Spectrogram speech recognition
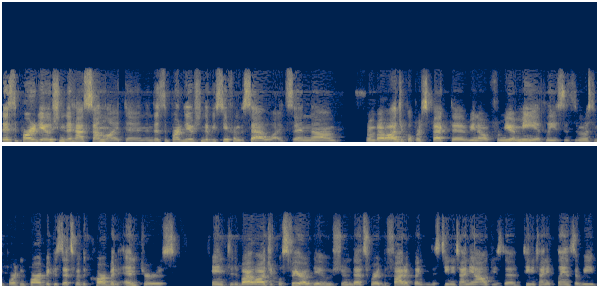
That's the part of the ocean that has sunlight in, and that's the part of the ocean that we see from the satellites. And um, from biological perspective, you know, from you and me at least, it's the most important part because that's where the carbon enters into the biological sphere of the ocean. That's where the phytoplankton, the teeny tiny algae, the teeny tiny plants that we,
